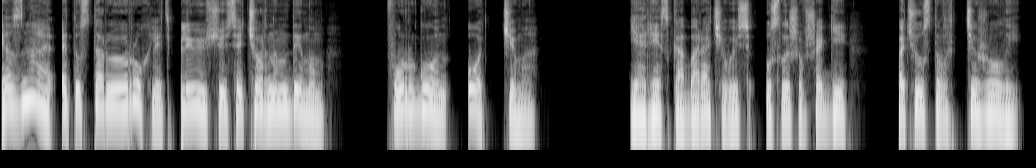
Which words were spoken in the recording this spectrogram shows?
Я знаю эту старую рухлядь, плюющуюся черным дымом. Фургон отчима. Я резко оборачиваюсь, услышав шаги, почувствовав тяжелый,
